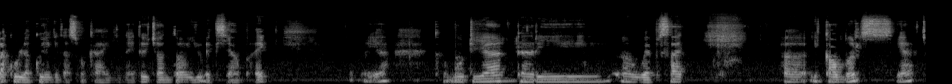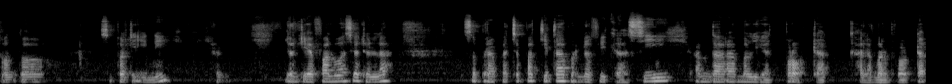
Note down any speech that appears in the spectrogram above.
lagu-lagu yang kita sukai. Nah, itu contoh UX yang baik ya. Kemudian dari uh, website uh, e-commerce ya, contoh seperti ini yang dievaluasi adalah seberapa cepat kita bernavigasi antara melihat produk, halaman produk,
